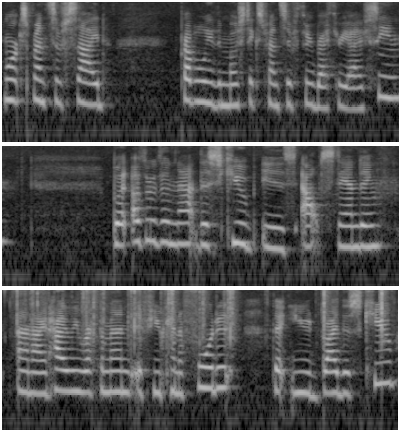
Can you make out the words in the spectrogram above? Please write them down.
more expensive side. Probably the most expensive 3x3 I've seen. But other than that, this cube is outstanding, and I'd highly recommend, if you can afford it, that you'd buy this cube.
